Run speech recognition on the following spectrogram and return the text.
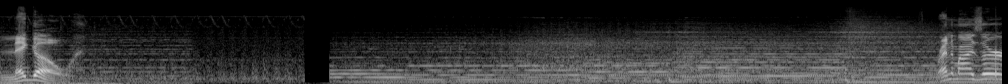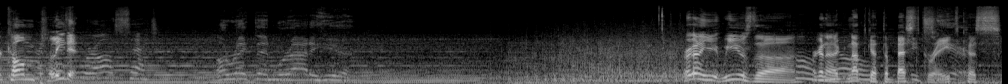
Lego. Randomizer completed. We're all set. All right then, we're out of here. We're gonna we use the we're gonna no. not get the best It's grade because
